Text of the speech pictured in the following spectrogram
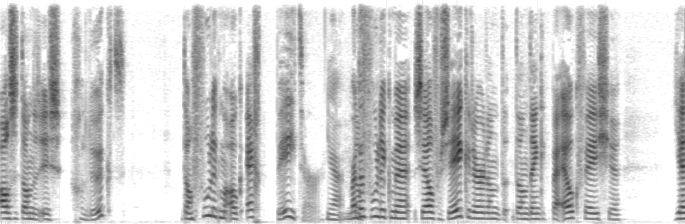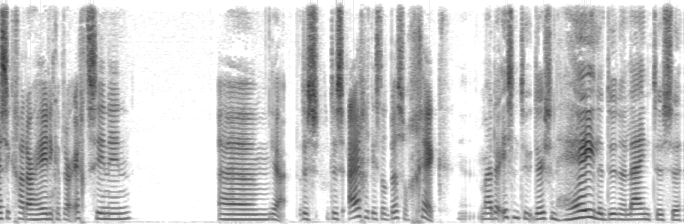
als het dan dus is gelukt... dan voel ik me ook echt beter Ja, maar dan dat, voel ik me zelfverzekerder. Dan, dan denk ik bij elk feestje... Yes, ik ga daarheen. Ik heb daar echt zin in. Ehm, ja, dus, dus eigenlijk is dat best wel gek. Maar er is natuurlijk er is een hele dunne lijn tussen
